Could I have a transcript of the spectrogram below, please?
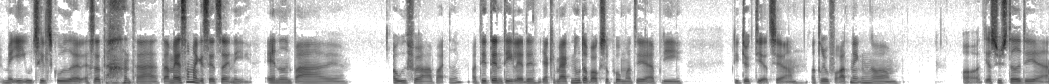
med EU-tilskud, altså der, der, der er masser, man kan sætte sig ind i, andet end bare øh, at udføre arbejdet. Ikke? Og det er den del af det, jeg kan mærke nu, der vokser på mig, det er at blive blive dygtigere til at, at drive forretningen, og, og jeg synes stadig, det er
